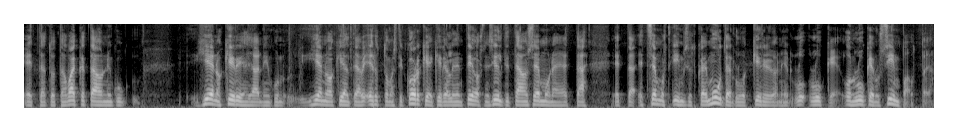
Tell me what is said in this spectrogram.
Että tota, vaikka tämä on niin kuin hieno kirja ja niin kuin hienoa kieltä ja ehdottomasti korkeakirjallinen teos, niin silti tämä on semmoinen, että, että, että semmoiset ihmiset, jotka ei muuten lue kirjoja, niin lu, luke, on lukenut simpauttaja.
